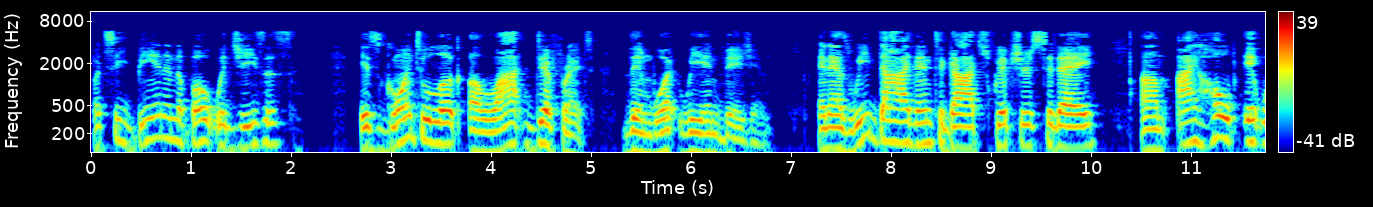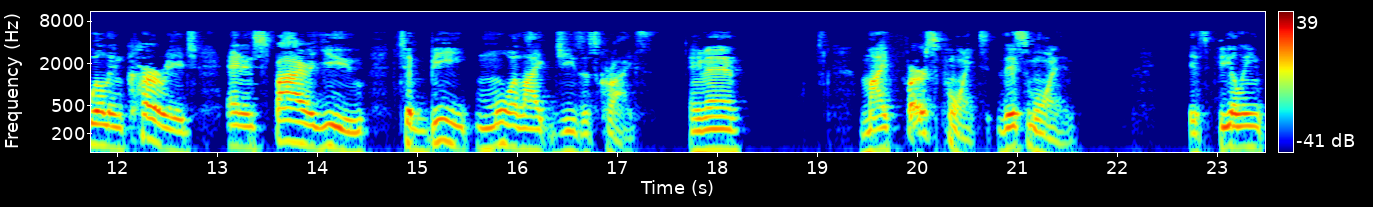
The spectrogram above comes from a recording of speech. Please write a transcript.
But see, being in the boat with Jesus is going to look a lot different than what we envision. And as we dive into God's scriptures today, um, I hope it will encourage and inspire you to be more like Jesus Christ. Amen. My first point this morning is feeling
